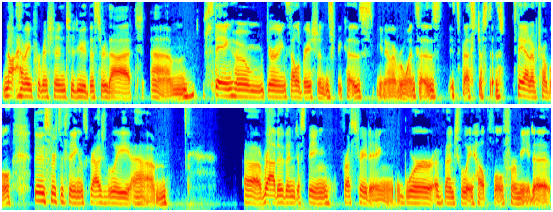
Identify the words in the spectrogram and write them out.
not having permission to do this or that, um, staying home during celebrations because you know everyone says it's best just to stay out of trouble. Those sorts of things gradually. Um, uh, rather than just being frustrating, were eventually helpful for me to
